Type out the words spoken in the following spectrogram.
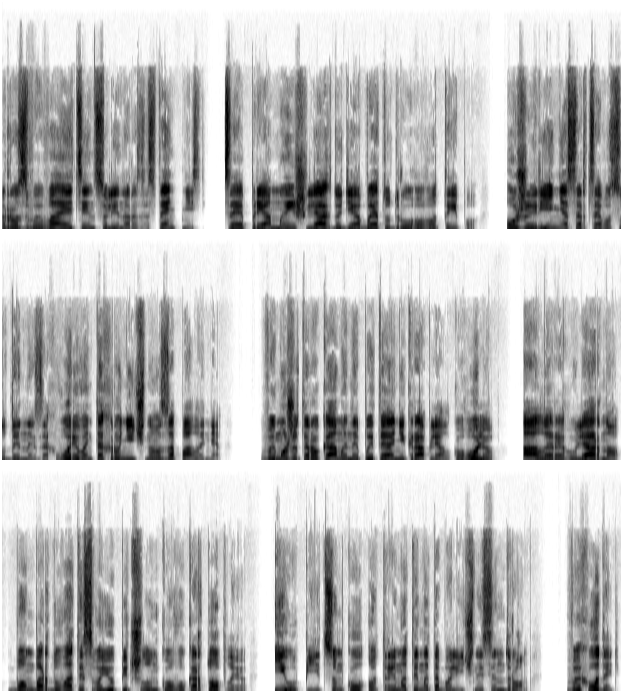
Розвивається інсулінорезистентність це прямий шлях до діабету другого типу, ожиріння серцево-судинних захворювань та хронічного запалення. Ви можете роками не пити ані краплі алкоголю, але регулярно бомбардувати свою підшлункову картоплею і у підсумку отримати метаболічний синдром. Виходить,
